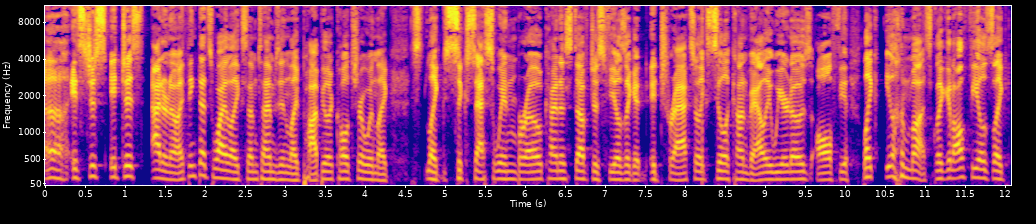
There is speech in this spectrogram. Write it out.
uh, it's just it just I don't know. I think that's why like sometimes in like popular culture when like like success win bro kind of stuff just feels like it, it tracks or like Silicon Valley weirdos all feel like Elon Musk like it all feels like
